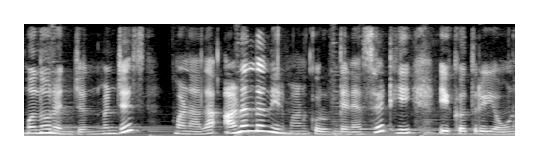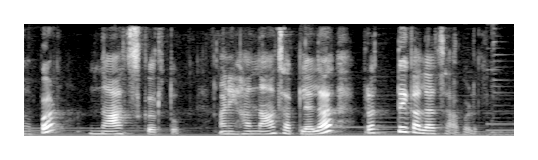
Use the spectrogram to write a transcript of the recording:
मनोरंजन म्हणजेच मनाला आनंद निर्माण करून देण्यासाठी एकत्र येऊन आपण नाच करतो. आणि हा नाच आपल्याला प्रत्येकालाच आवडतो.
